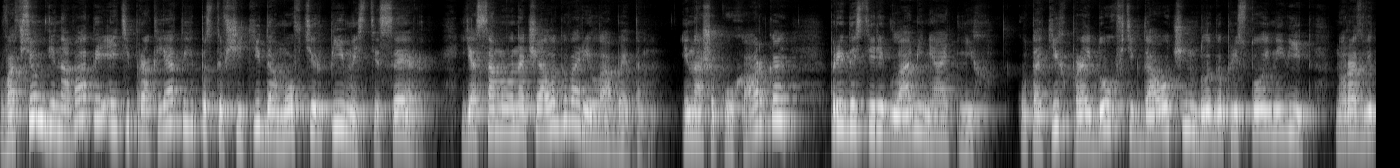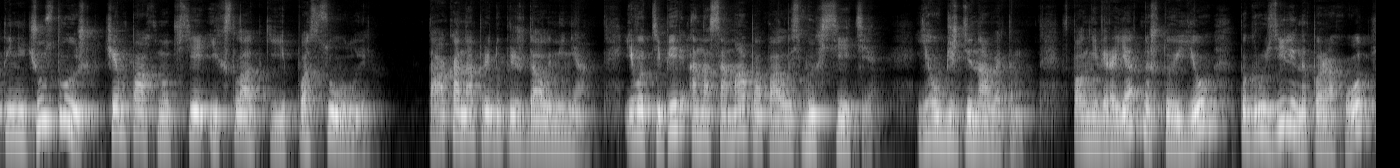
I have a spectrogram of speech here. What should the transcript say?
«Во всем виноваты эти проклятые поставщики домов терпимости, сэр. Я с самого начала говорила об этом. И наша кухарка предостерегла меня от них. У таких пройдох всегда очень благопристойный вид, но разве ты не чувствуешь, чем пахнут все их сладкие посулы?» Так она предупреждала меня. И вот теперь она сама попалась в их сети. Я убеждена в этом. Вполне вероятно, что ее погрузили на пароход,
